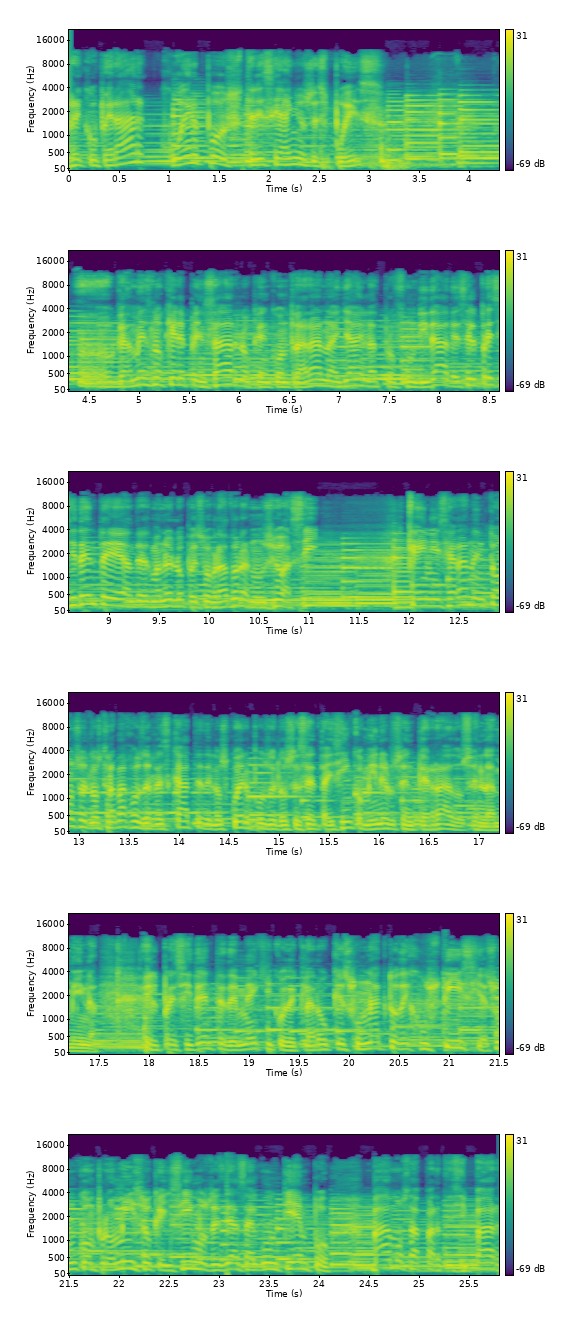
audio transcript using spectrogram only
¿Recuperar cuerpos 13 años después? Gamés no quiere pensar lo que encontrarán allá en las profundidades. El presidente Andrés Manuel López Obrador anunció así que iniciarán entonces los trabajos de rescate de los cuerpos de los 65 mineros enterrados en la mina. El presidente de México declaró que es un acto de justicia, es un compromiso que hicimos desde hace algún tiempo. Vamos a participar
